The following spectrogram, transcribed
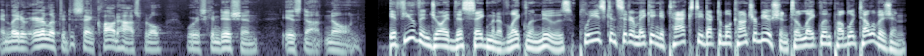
and later airlifted to St. Cloud Hospital, where his condition is not known. If you've enjoyed this segment of Lakeland News, please consider making a tax-deductible contribution to Lakeland Public Television.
